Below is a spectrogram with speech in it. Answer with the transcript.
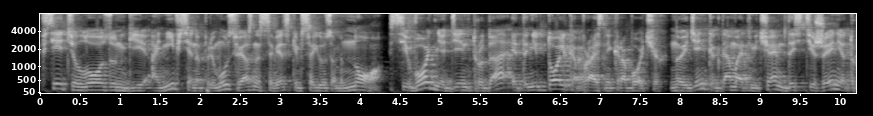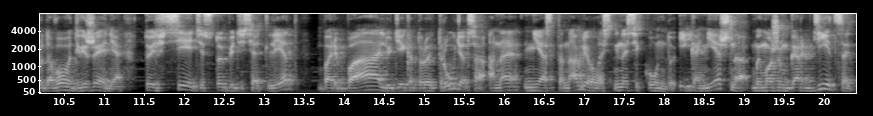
Все эти лозунги, они все напрямую связаны с Советским Союзом. Но сегодня День труда – это не только праздник рабочих, но и день, когда мы отмечаем достижения трудового движения. То есть все эти 150 лет борьба людей, которые трудятся, она не останавливалась ни на секунду. И, конечно, мы можем гордиться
